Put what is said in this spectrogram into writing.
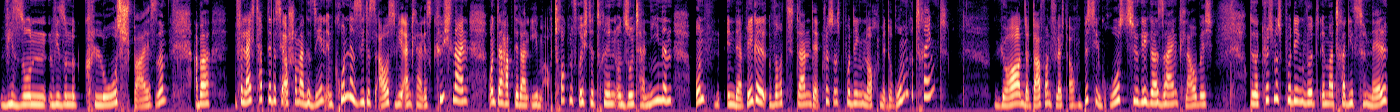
wie so, ein, wie so eine Kloßspeise. Aber vielleicht habt ihr das ja auch schon mal gesehen. Im Grunde sieht es aus wie ein kleines Küchlein und da habt ihr dann eben auch Trockenfrüchte drin und Sultaninen und in der Regel wird dann der Christmas Pudding noch mit Rum getränkt. Ja, und da darf man vielleicht auch ein bisschen großzügiger sein, glaube ich. Der Christmas Pudding wird immer traditionell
